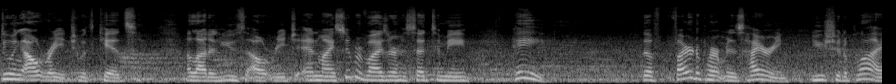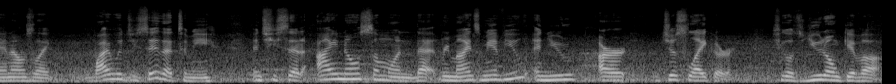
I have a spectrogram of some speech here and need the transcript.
doing outreach with kids, a lot of youth outreach, and my supervisor has said to me, "Hey, the fire department is hiring. You should apply." And I was like, "Why would you say that to me?" And she said, "I know someone that reminds me of you, and you are just like her." She goes, "You don't give up."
